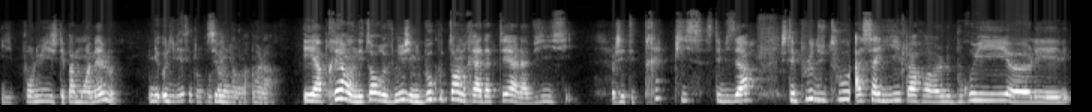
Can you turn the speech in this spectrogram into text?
il- pour lui, j'étais pas moi-même. Et Olivier, c'est ton compagnon. C'est mon combat, voilà. Et après, en étant revenue, j'ai mis beaucoup de temps à me réadapter à la vie ici. J'étais très pisse, c'était bizarre. J'étais plus du tout assaillie par euh, le bruit, euh, les,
